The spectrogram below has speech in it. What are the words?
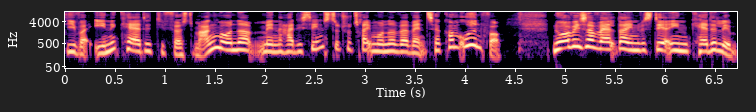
De var indekatte de første mange måneder, men har de seneste to-tre måneder været vant til at komme udenfor. Nu har vi så valgt at investere i en kattelem,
